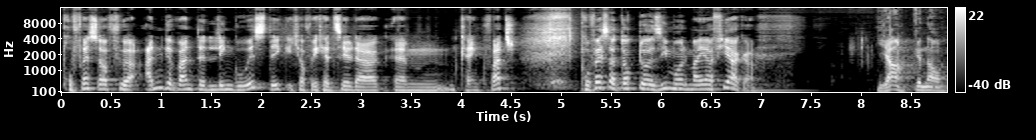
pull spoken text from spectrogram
Professor für angewandte Linguistik. Ich hoffe, ich erzähle da ähm, kein Quatsch. Professor Dr. Simon Meyer-Fiaker. Ja, genau.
